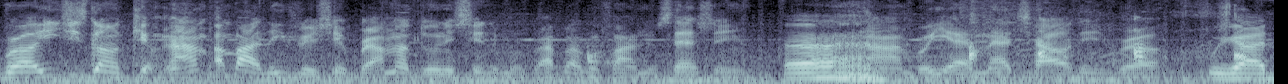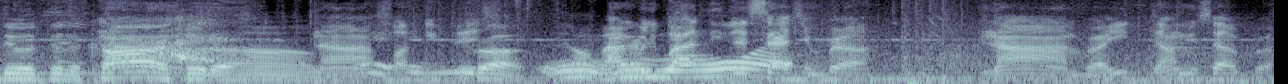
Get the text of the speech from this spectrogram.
Bro, you just gonna kill me. I'm, I'm about to leave this shit, bro. I'm not doing this shit anymore, bro. I'm about to go find a new session. Nah, bro, you had mad childish, bro. we gotta do it through the car or through the um Nah, fuck you, bitch. truck. It I'm really about to leave this session, bro. Nah, bro, you dumb yourself, bro.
